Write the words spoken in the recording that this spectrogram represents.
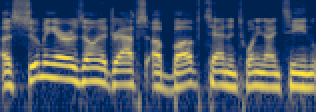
Assuming Arizona drafts above 10 in 2019,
